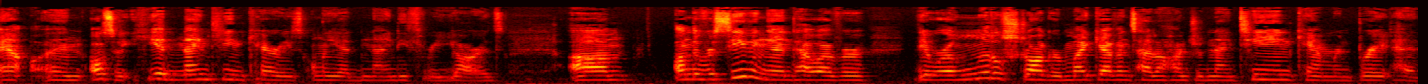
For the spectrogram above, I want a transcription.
And, and also, he had 19 carries, only had 93 yards. Um, on the receiving end, however, they were a little stronger. Mike Evans had 119, Cameron Brate had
